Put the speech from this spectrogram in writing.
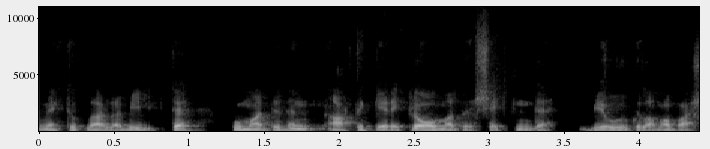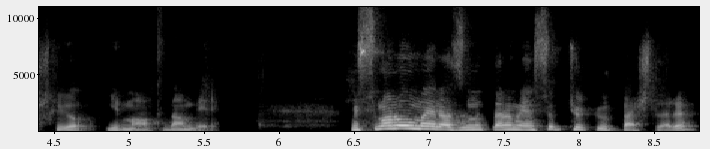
mektuplarla birlikte bu maddeden artık gerekli olmadığı şeklinde bir uygulama başlıyor 26'dan beri. Müslüman olmayan azınlıklara mensup Türk yurttaşları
